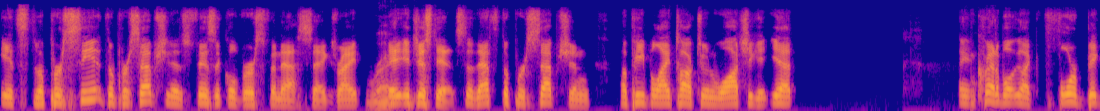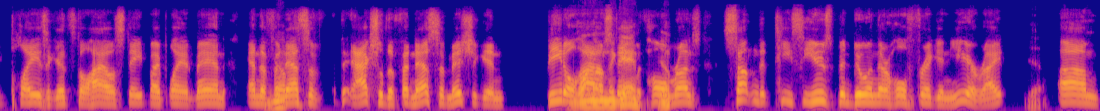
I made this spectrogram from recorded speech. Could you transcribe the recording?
It's the perce- the perception is physical versus finesse, Segs, right? Right. It, it just is. So that's the perception of people I talk to and watching it. Yet, incredible, like four big plays against Ohio State by playing man, and the finesse of actually the finesse of Michigan beat Ohio State with home yep. runs, something that TCU's been doing their whole friggin' year, right? Yeah. Um,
